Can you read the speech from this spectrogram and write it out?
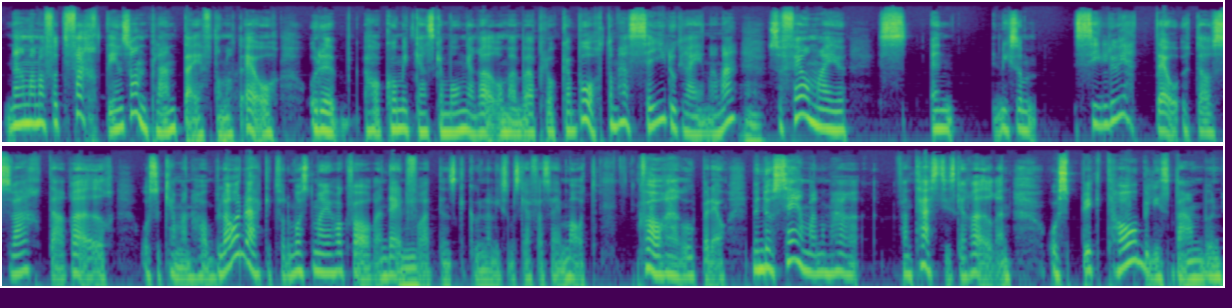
När man har fått fart i en sån planta efter något år och det har kommit ganska många rör och man börjar plocka bort de här sidogrenarna så får man ju en liksom, silhuett då utav svarta rör och så kan man ha bladverket för då måste man ju ha kvar en del för att den ska kunna liksom skaffa sig mat kvar här uppe då. Men då ser man de här fantastiska rören. Och spektabilisbambun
